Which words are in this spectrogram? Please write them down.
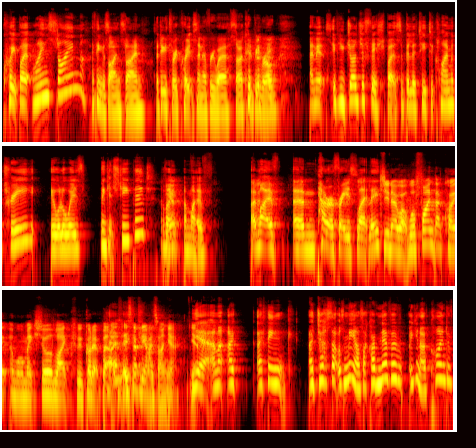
quote by Einstein. I think it was Einstein. I do throw quotes in everywhere, so I could be wrong. and it's if you judge a fish by its ability to climb a tree, it will always think it's stupid. I, I might have, I might have um, paraphrased slightly. Do you know what? We'll find that quote and we'll make sure like we've got it. But Perfect. it's definitely Einstein. Yeah. Yeah. Yeah, and I, I, think I just that was me. I was like, I've never, you know, I've kind of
